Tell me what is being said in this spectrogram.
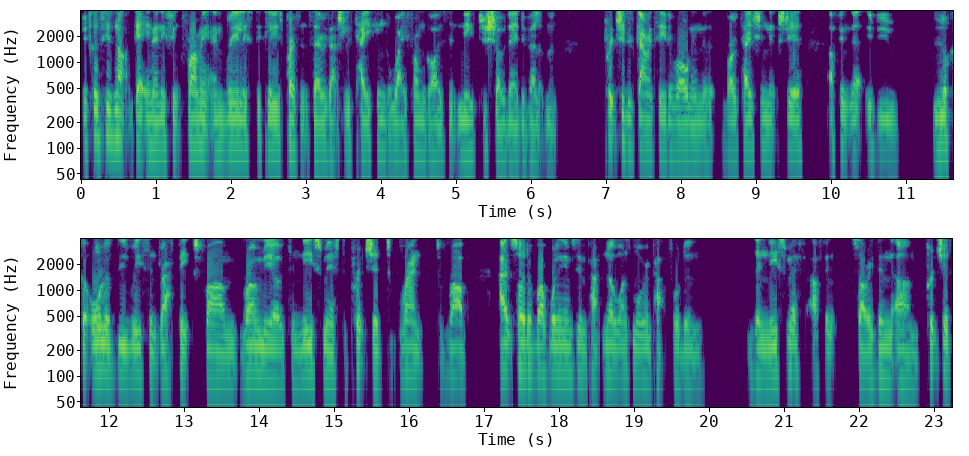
because he's not getting anything from it. And realistically, his presence there is actually taking away from guys that need to show their development. Pritchard is guaranteed a role in the rotation next year. I think that if you look at all of the recent draft picks from Romeo to Nesmith to Pritchard to Grant to Rob, outside of Rob Williams' impact, no one's more impactful than than Nesmith. I think, sorry, than um, Pritchard.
